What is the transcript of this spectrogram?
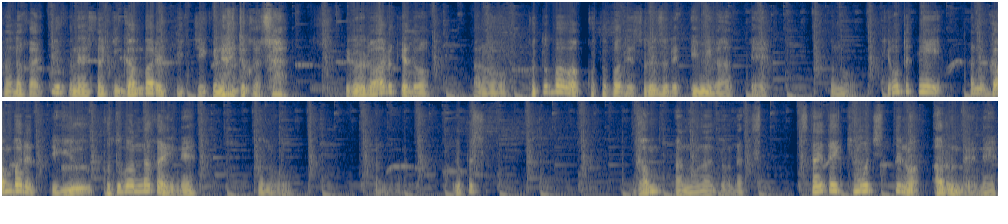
まあなんかよくね、最近頑張れって言っちゃいけないとかさ、いろいろあるけど、あの、言葉は言葉でそれぞれ意味があって、その基本的にあの頑張れっていう言葉の中にねそのあのやっぱしがんあのなんていうかな伝えたい気持ちっていうのはあるんだよね。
